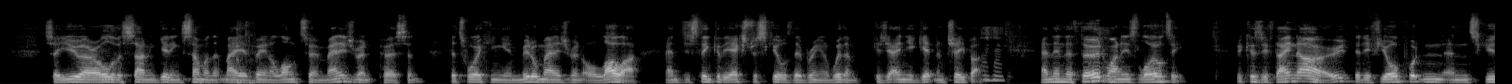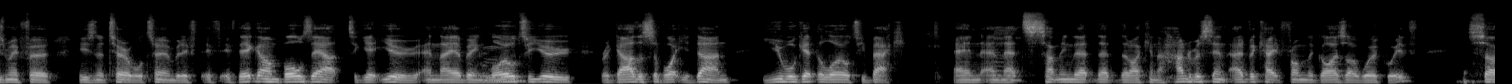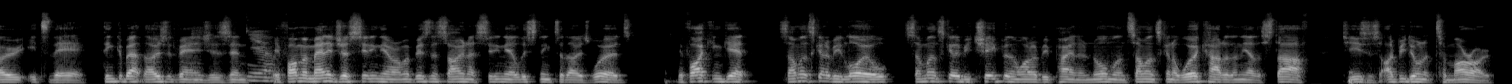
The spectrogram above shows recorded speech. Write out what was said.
So you are all of a sudden getting someone that may have been a long-term management person that's working in middle management or lower, and just think of the extra skills they're bringing with them because you and you're getting them cheaper. Mm-hmm. And then the third one is loyalty because if they know that if you're putting and excuse me for using a terrible term but if if, if they're going balls out to get you and they are being mm. loyal to you regardless of what you've done you will get the loyalty back and and mm. that's something that that that I can 100% advocate from the guys I work with so it's there think about those advantages and yeah. if I'm a manager sitting there I'm a business owner sitting there listening to those words if I can get someone that's going to be loyal, someone that's going to be cheaper than what I'd be paying them normal, and someone that's going to work harder than the other staff. Jesus, I'd be doing it tomorrow.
